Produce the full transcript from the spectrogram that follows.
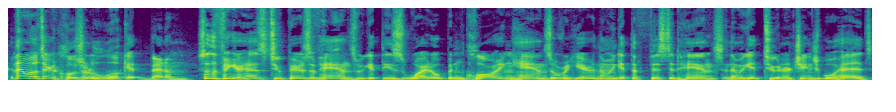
and then we'll take a closer look at Venom. So the figure has two pairs of hands. We get these wide open clawing hands over here, and then we get the fisted hands, and then we get two interchangeable heads.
